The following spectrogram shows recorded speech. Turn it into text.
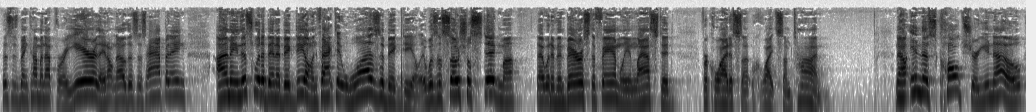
this has been coming up for a year. They don't know this is happening. I mean, this would have been a big deal. In fact, it was a big deal. It was a social stigma that would have embarrassed the family and lasted for quite, a, quite some time. Now, in this culture, you know,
